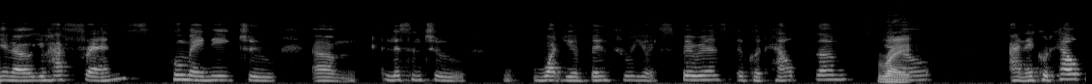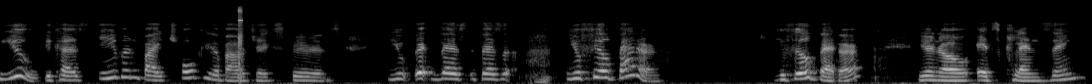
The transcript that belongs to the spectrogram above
you know, you have friends who may need to um, listen to what you've been through, your experience. It could help them, right. Know, and it could help you because even by talking about your experience, you there's there's you feel better. You feel better. You know, it's cleansing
